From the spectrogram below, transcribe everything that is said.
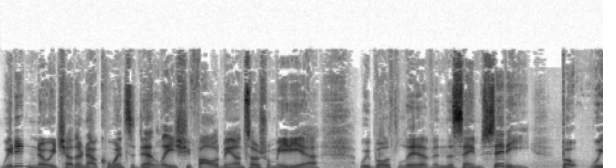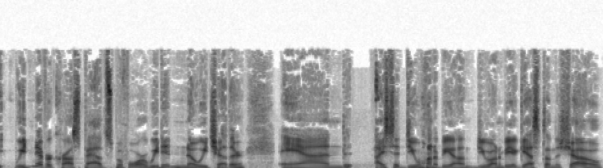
we didn't know each other. Now, coincidentally, she followed me on social media. We both live in the same city, but we, we'd never crossed paths before. We didn't know each other. And I said, "Do you want to be on? Do you want to be a guest on the show?"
